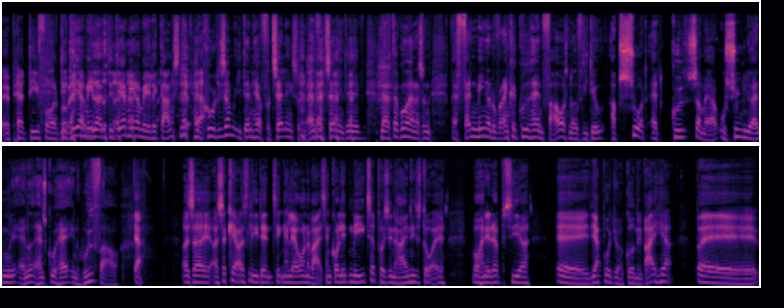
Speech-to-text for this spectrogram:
øh, per default må Det er det, jeg mener, hvid. det er det, jeg mener med elegancen. Ikke? Han ja. kunne ligesom i den her fortælling, som er en fortælling, det, men altså, der kunne han sådan, hvad fanden mener du, hvordan kan Gud have en farve og sådan noget? Fordi det er jo absurd, at Gud, som er usynlig og alt muligt andet, at han skulle have en hudfarve. Ja. Og så, og så kan jeg også lide den ting, han laver undervejs. Han går lidt meta på sin egen historie, hvor han netop siger, øh, jeg burde jo have gået min vej her, øh,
